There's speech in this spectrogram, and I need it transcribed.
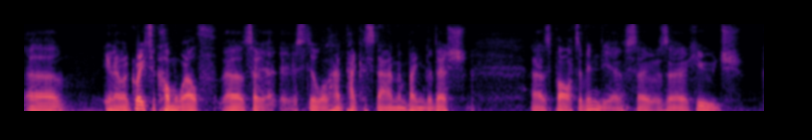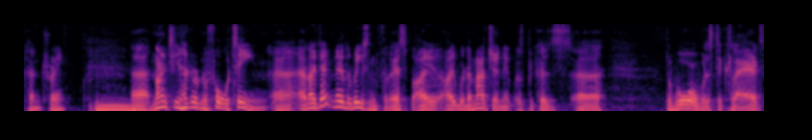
uh, you know, a greater Commonwealth. Uh, so it still had Pakistan and Bangladesh as part of India. So it was a huge country. Uh, 1914, uh, and I don't know the reason for this, but I, I would imagine it was because uh, the war was declared.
